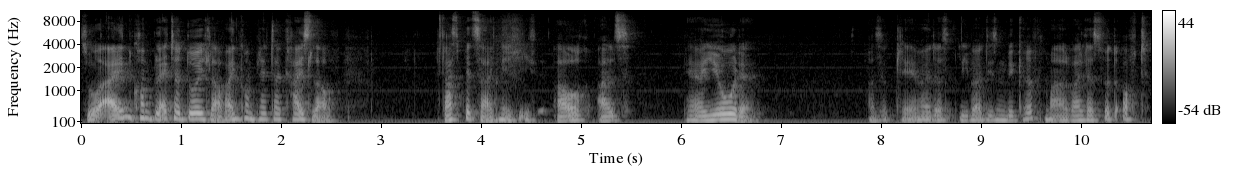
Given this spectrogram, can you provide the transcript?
so ein kompletter Durchlauf, ein kompletter Kreislauf. Das bezeichne ich auch als Periode. Also klären wir das lieber diesen Begriff mal, weil das wird oft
